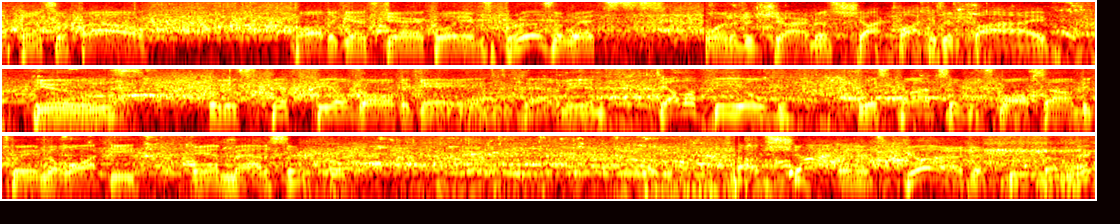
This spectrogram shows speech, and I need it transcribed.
Offensive foul called against Derrick Williams. Bruesewitz pointed to Jarmusz. Shot clock is at five. Hughes with his fifth field goal of the game. Academy in Delafield, Wisconsin. Small town between Milwaukee and Madison. Tough shot, and it's good from Nic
